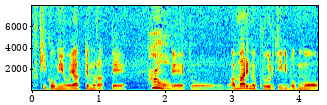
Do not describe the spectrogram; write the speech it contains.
吹き込みをやってもらって、はい。えー、とあまりのクオリティに僕も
